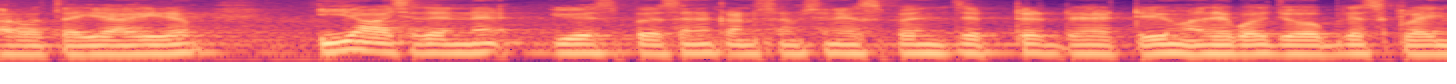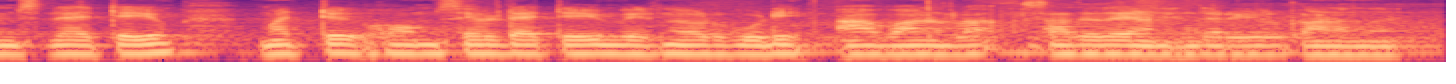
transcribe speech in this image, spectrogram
അറുപത്തയ്യായിരം ഈ ആഴ്ച തന്നെ U S personal consumption expenditure ഡാറ്റയും അതേപോലെ ജോബ്ലെസ് ക്ലെയിംസ് ഡാറ്റയും മറ്റ് ഹോം സെയിൽ ഡാറ്റയും വരുന്നതോടുകൂടി ആവാനുള്ള സാധ്യതയാണ് ഇന്റർവ്യൂവിൽ കാണുന്നത്.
